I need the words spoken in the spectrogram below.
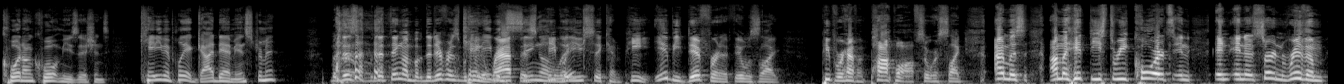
quote unquote musicians can't even play a goddamn instrument But this the thing about the difference between rap is people lick? used to compete. It'd be different if it was like people were having pop offs, or it's like I'm gonna I'm gonna hit these three chords in, in in a certain rhythm,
